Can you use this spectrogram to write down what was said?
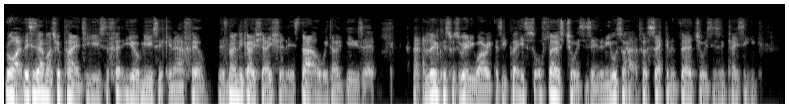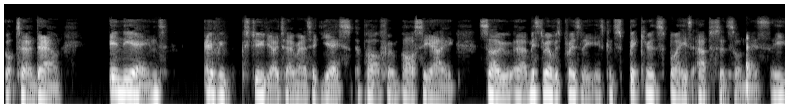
right, this is how much we're paying to use the, your music in our film. There's no negotiation. It's that or we don't use it. And Lucas was really worried because he put his sort of first choices in and he also had to have second and third choices in case he got turned down. In the end, every studio turned around and said yes, apart from RCA. So uh, Mr. Elvis Presley is conspicuous by his absence on this. he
